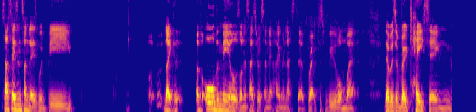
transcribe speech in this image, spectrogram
Saturdays and Sundays would be like of all the meals on a Saturday or Sunday at home in Leicester, breakfast would be the one where there was a rotating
